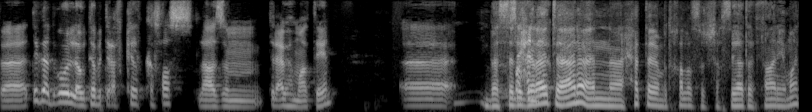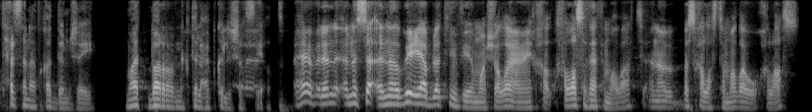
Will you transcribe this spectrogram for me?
فتقدر تقول لو تبي تعرف كل القصص لازم تلعبها مرتين. آه بس اللي قريته أنا إن حتى يوم تخلص الشخصيات الثانية ما تحس إنها تقدم شيء. ما تبرر إنك تلعب كل الشخصيات. هي لأن أنا س... أنا يا بلاتين فيه ما شاء الله يعني خل- خلصت ثلاث مرات. أنا بس خلصت مرة وخلاص.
